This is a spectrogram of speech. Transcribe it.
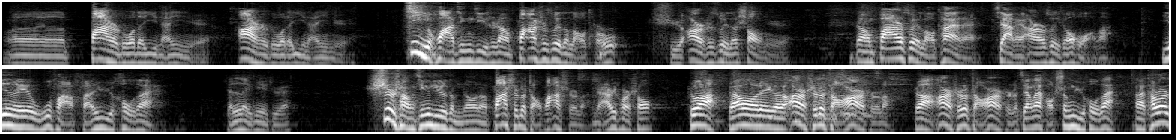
呃，八十多的一男一女，二十多的一男一女。计划经济是让八十岁的老头儿。娶二十岁的少女，让八十岁老太太嫁给二十岁小伙子，因为无法繁育后代，人类灭绝。市场经济是怎么着呢？八十的找八十的，俩人一块烧，是吧？然后这个二十的找二十的，是吧？二十的找二十的，将来好生育后代。哎，他说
